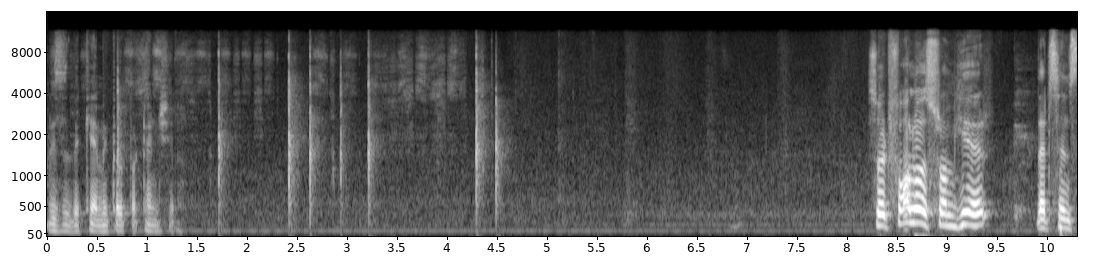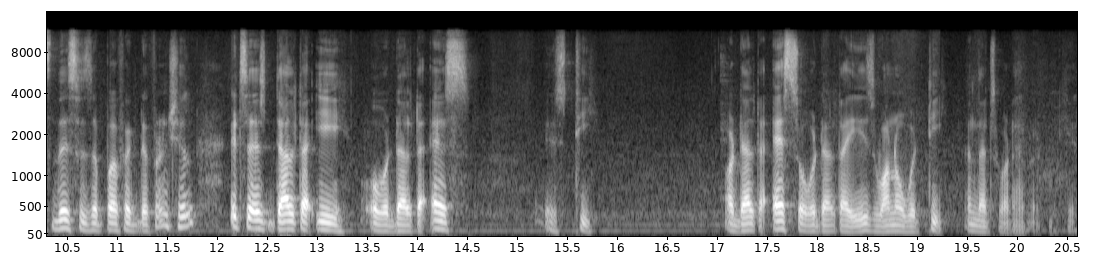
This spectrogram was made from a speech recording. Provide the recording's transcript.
This is the chemical potential. So, it follows from here that since this is a perfect differential, it says delta E over delta S is T or delta S over delta E is 1 over T and that is what written here.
